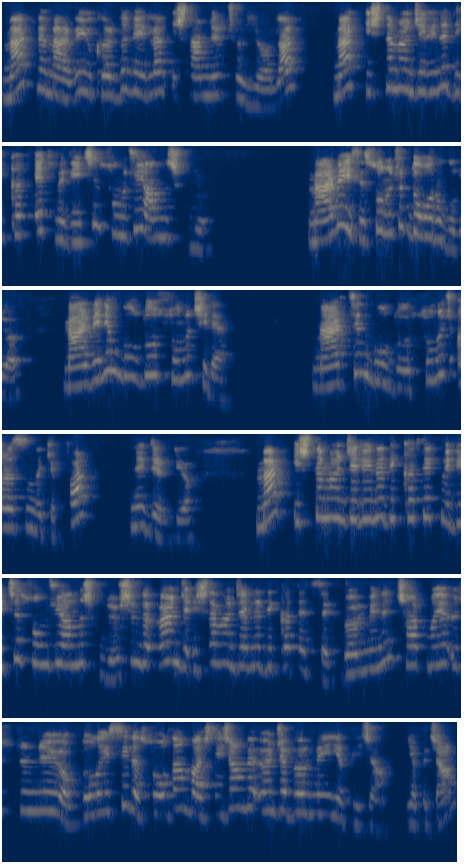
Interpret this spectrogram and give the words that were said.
Mert ve Merve yukarıda verilen işlemleri çözüyorlar. Mert işlem önceliğine dikkat etmediği için sonucu yanlış buluyor. Merve ise sonucu doğru buluyor. Merve'nin bulduğu sonuç ile Mert'in bulduğu sonuç arasındaki fark nedir diyor. Mert işlem önceliğine dikkat etmediği için sonucu yanlış buluyor. Şimdi önce işlem önceliğine dikkat etsek bölmenin çarpmaya üstünlüğü yok. Dolayısıyla soldan başlayacağım ve önce bölmeyi yapacağım. yapacağım.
